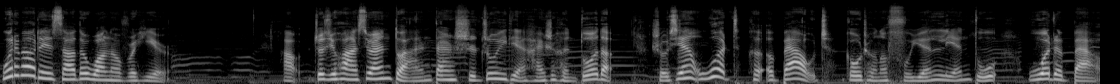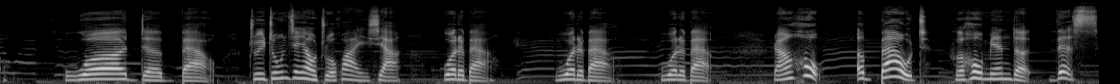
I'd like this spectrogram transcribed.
What about this other one over here？ 好，这句话虽然短，但是注意点还是很多的。首先，what 和 about 构成了辅元连读。What about？What about？注意中间要浊化一下。What about？What about？What about？然后 about 和后面的 this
